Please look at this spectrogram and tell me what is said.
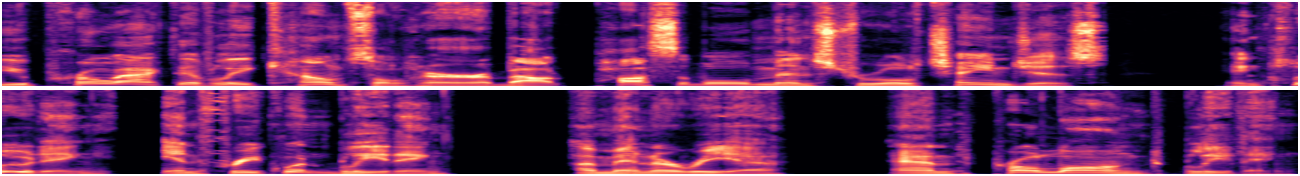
you proactively counsel her about possible menstrual changes, including infrequent bleeding, amenorrhea, and prolonged bleeding.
